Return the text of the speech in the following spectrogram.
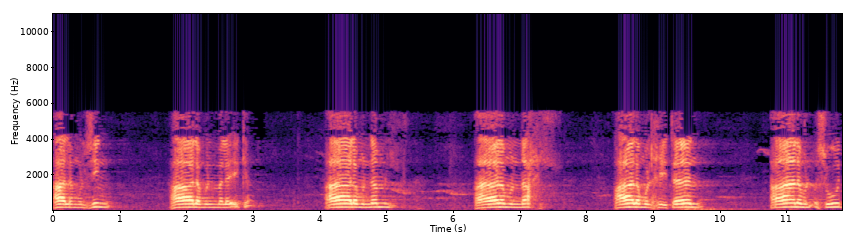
عالم الجن عالم الملائكة. عالم النمل عالم النحل عالم الحيتان عالم الأسود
